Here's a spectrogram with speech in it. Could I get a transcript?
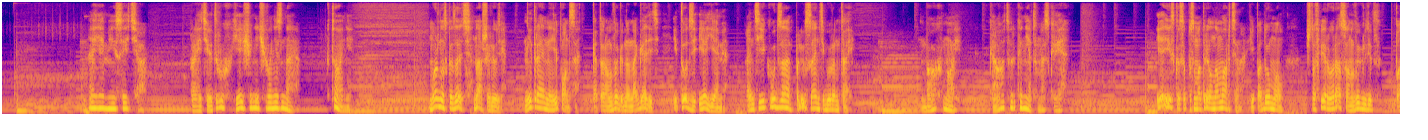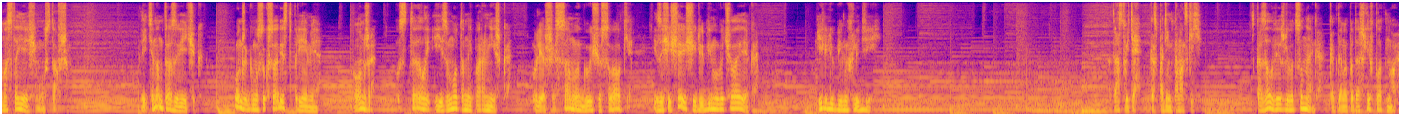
Аями и Сейтё. Про этих двух я еще ничего не знаю. Кто они? Можно сказать, наши люди. Нейтральные японцы, которым выгодно нагадить и Тодзи, и Аями. Анти-якудза плюс анти-гурантай. Бог мой, кого только нет в Москве. Я искоса посмотрел на Мартина и подумал, что в первый раз он выглядит по-настоящему уставшим лейтенант-разведчик, он же гомосексуалист премия, он же усталый и измотанный парнишка, влезший в самую гущу свалки и защищающий любимого человека или любимых людей. «Здравствуйте, господин Таманский», — сказал вежливо Цунега, когда мы подошли вплотную.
